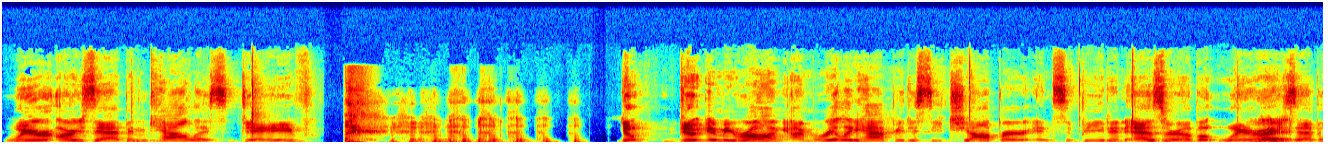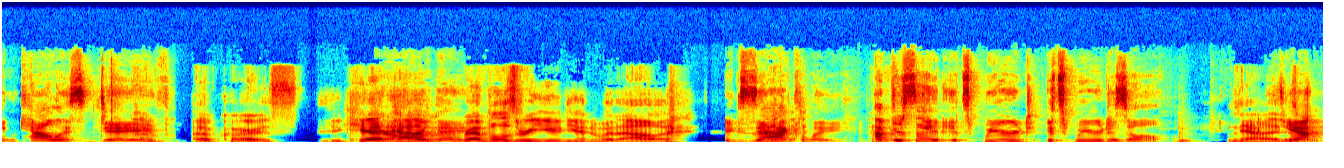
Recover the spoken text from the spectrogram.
Where are Zeb and Kallus, Dave? Don't don't get me wrong. I'm really happy to see Chopper and Sabine and Ezra, but where are Zeb and Kallus, Dave? of, of course, you can't Where have? Rebels reunion without. Exactly. I'm just saying it's weird. It's weird as all. Yeah, yeah.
